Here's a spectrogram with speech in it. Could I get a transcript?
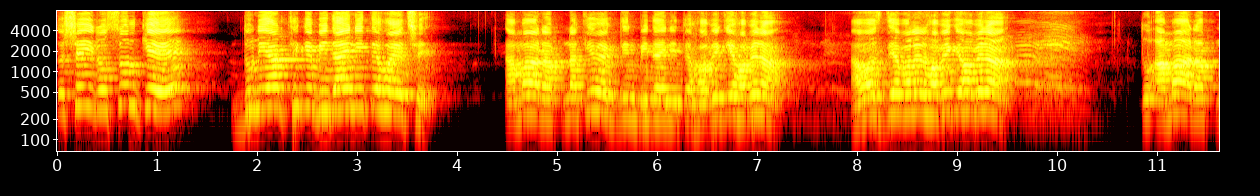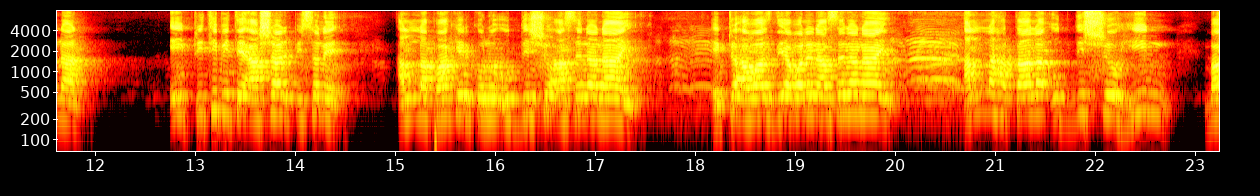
তো সেই রসুলকে দুনিয়ার থেকে বিদায় নিতে হয়েছে। আমার আপনাকেও একদিন বিদায় নিতে হবে কি হবে না? আওয়াজ দিয়ে বলেন, হবে কি হবে না? তো আমার আপনার এই পৃথিবীতে আসার পিছনে আল্লাহ পাকের কোনো উদ্দেশ্য আছে না নাই? একটু আওয়াজ দিয়া বলেন, আছে না নাই? আল্লাহ তাআলা উদ্দেশ্যহীন বা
